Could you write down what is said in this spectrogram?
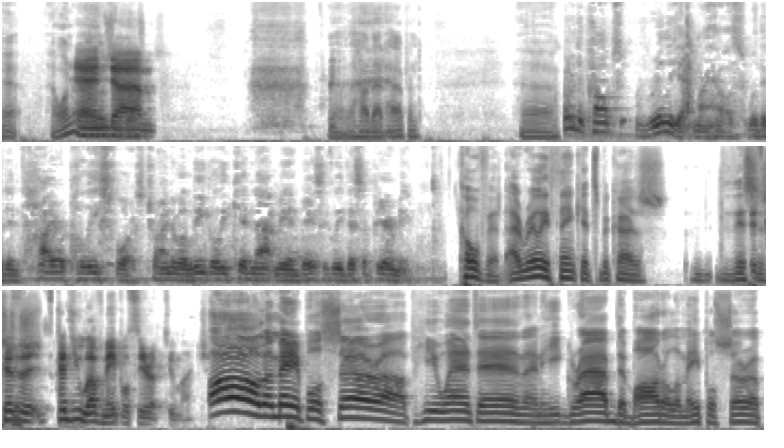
Yeah, I wonder how, And those um, yeah, how that happened. Uh, Why were the cops really at my house with an entire police force trying to illegally kidnap me and basically disappear me? COVID. I really think it's because this it's is because just. it's because you love maple syrup too much. Oh, the maple syrup! He went in and he grabbed a bottle of maple syrup.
